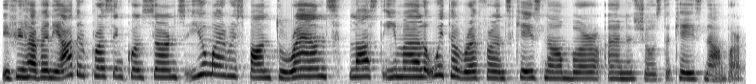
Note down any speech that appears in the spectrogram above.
If you have any other pressing concerns, you might respond to Rand's last email with a reference case number and it shows the case number.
